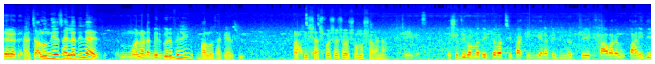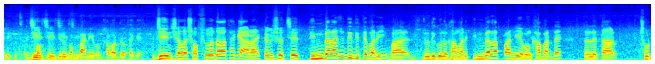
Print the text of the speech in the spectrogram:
চাইলে দেন। হ্যাঁ চালুন দিয়ে চাইলে দিলে ময়লাটা বের করে ফেলি ভালো থাকে আর কি। পাখির আচ্ছা, শ্বাস প্রশ্বাসের সমস্যা হয় না। ঠিক আছে। তো সজীব আমরা দেখতে পাচ্ছি পাখি এখানে আপনি বিভিন্ন ট্রে খাবার এবং পানি দিয়ে রেখেছেন। জি, জি, জি, জি। পানি এবং খাবার দেওয়া থাকে? জি ইনশাল্লাহ সবসময় দেওয়া থাকে। আর আরেকটা বিষয় হচ্ছে তিন বেলা যদি দিতে পারি বা যদি কোনো খামারে তিন বেলা পানি এবং খাবার দেয় তাহলে তার ছোট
